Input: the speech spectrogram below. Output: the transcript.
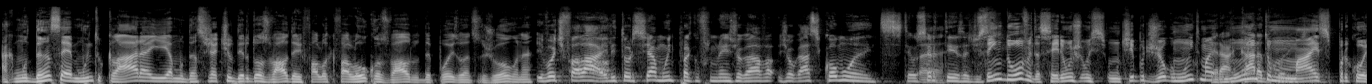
a mudança é muito clara e a mudança já tinha o dedo do Oswaldo. Ele falou que falou com o Oswaldo depois ou antes do jogo, né? E vou te falar, ele torcia muito pra que o Fluminense jogava, jogasse como antes. Tenho certeza disso. Sem dúvida, seria um, um- um tipo de jogo muito mais, muito mais pro Corinthians.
